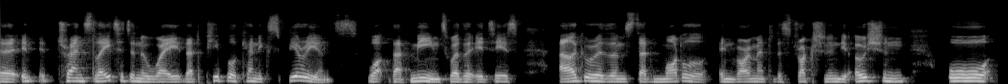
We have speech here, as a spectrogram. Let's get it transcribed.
uh, in, translated in a way that people can experience what that means, whether it is algorithms that model environmental destruction in the ocean or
